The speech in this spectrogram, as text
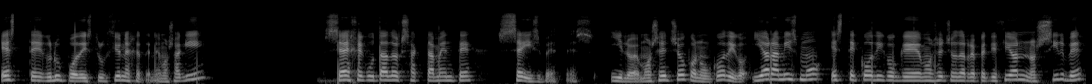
este grupo de instrucciones que tenemos aquí se ha ejecutado exactamente 6 veces. Y lo hemos hecho con un código. Y ahora mismo este código que hemos hecho de repetición nos sirve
